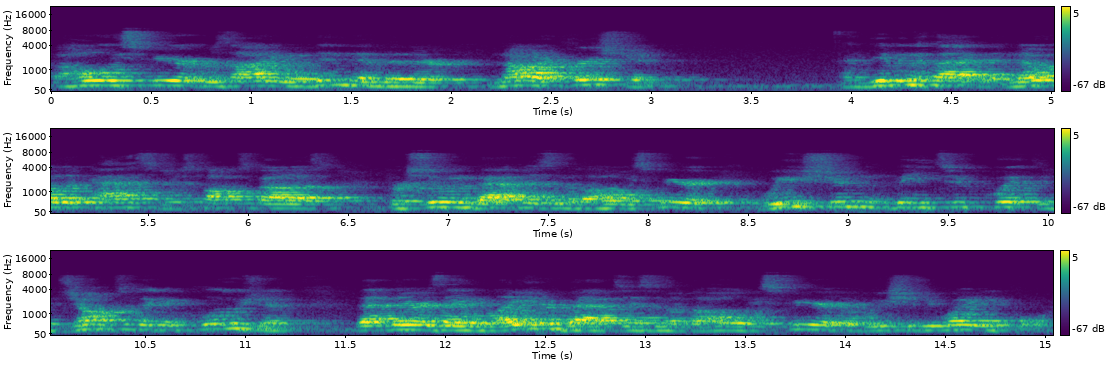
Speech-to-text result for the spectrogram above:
the Holy Spirit residing within them, then they're not a Christian. And given the fact that no other passages talks about us pursuing baptism of the Holy Spirit, we shouldn't be too quick to jump to the conclusion that there is a later baptism of the Holy Spirit that we should be waiting for.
